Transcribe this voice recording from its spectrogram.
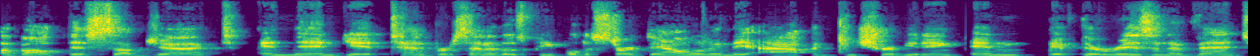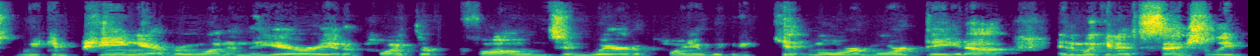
about this subject and then get 10% of those people to start downloading the app and contributing. And if there is an event, we can ping everyone in the area to point their phones and where to point it. We can get more and more data and we can essentially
